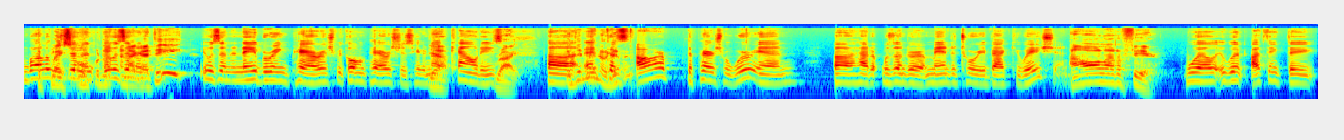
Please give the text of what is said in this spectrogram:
Well, it was in a, it was in a- got to eat. It was in a neighboring parish. We call them parishes here, Yeah, not counties. right. Uh, But they made and no because difference. our the parish where we're in uh, had was under a mandatory evacuation. All out of fear. well, it went. I think they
